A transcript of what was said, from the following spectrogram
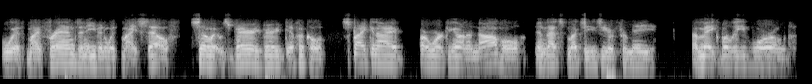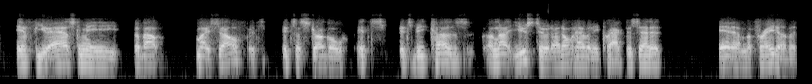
with my friends, and even with myself. So it was very, very difficult. Spike and I are working on a novel, and that's much easier for me, a make believe world. If you ask me about myself, it's it's a struggle. It's it's because I'm not used to it. I don't have any practice at it, and I'm afraid of it.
